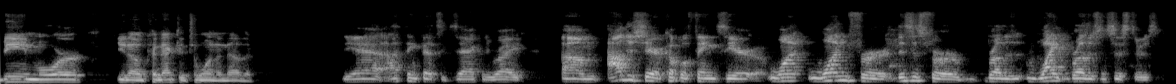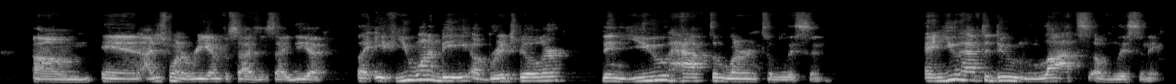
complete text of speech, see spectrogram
being more, you know, connected to one another. Yeah, I think that's exactly right. Um, I'll just share a couple of things here. One, one for this is for brothers, white brothers and sisters, um, and I just want to reemphasize this idea. Like, if you want to be a bridge builder, then you have to learn to listen, and you have to do lots of listening,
